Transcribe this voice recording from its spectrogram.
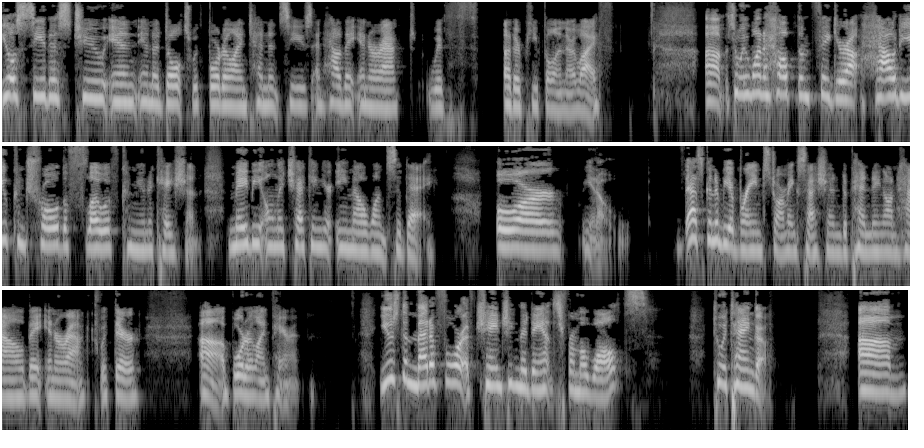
you'll see this too in in adults with borderline tendencies and how they interact with other people in their life. Um, so we want to help them figure out how do you control the flow of communication? Maybe only checking your email once a day. Or you know that's going to be a brainstorming session depending on how they interact with their uh, borderline parent. Use the metaphor of changing the dance from a waltz to a tango. Um,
